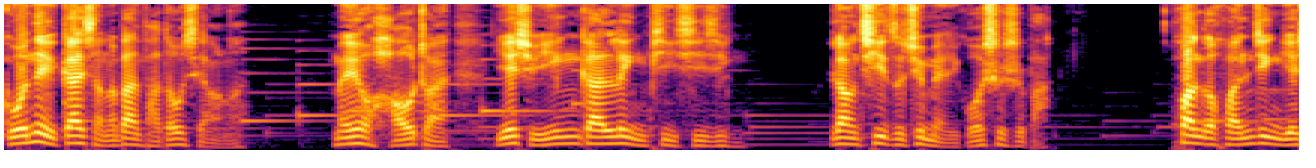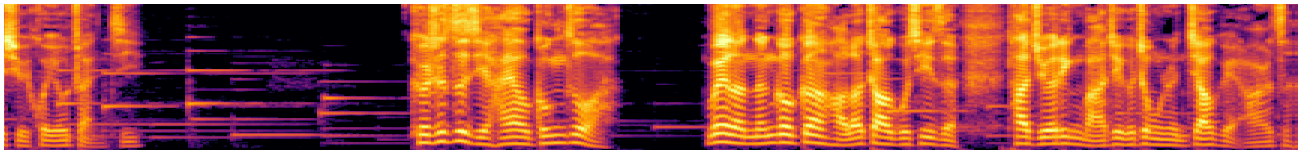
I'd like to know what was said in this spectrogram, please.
国内该想的办法都想了，没有好转，也许应该另辟蹊径，让妻子去美国试试吧，换个环境，也许会有转机。可是自己还要工作啊！为了能够更好的照顾妻子，他决定把这个重任交给儿子，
